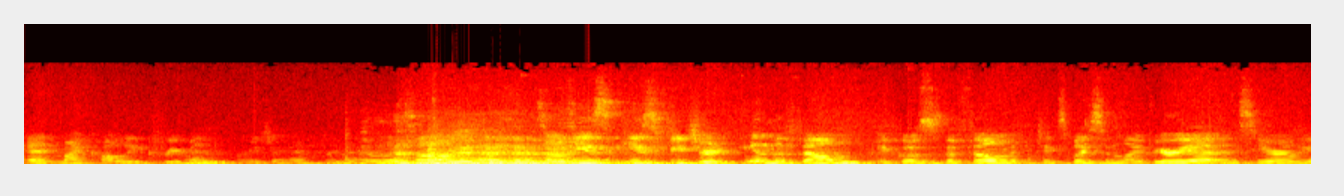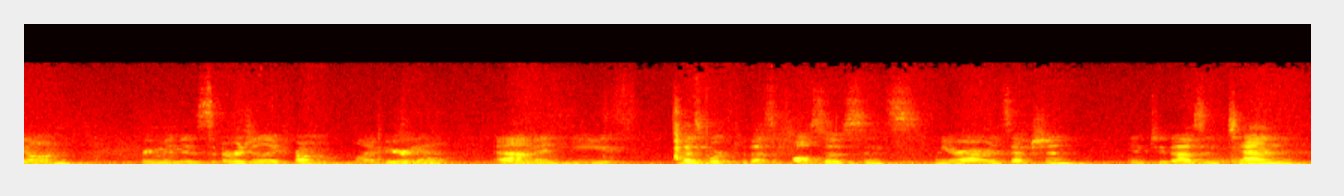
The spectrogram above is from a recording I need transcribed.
And my colleague Freeman, raise your hand, Freeman. Everyone saw him. so he's he's featured in the film. It goes the film it takes place in Liberia and Sierra Leone. Freeman is originally from Liberia, um, and he has worked with us also since near our inception in 2010,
